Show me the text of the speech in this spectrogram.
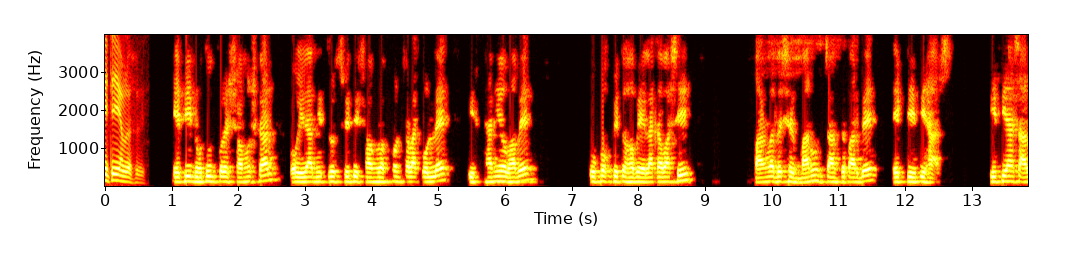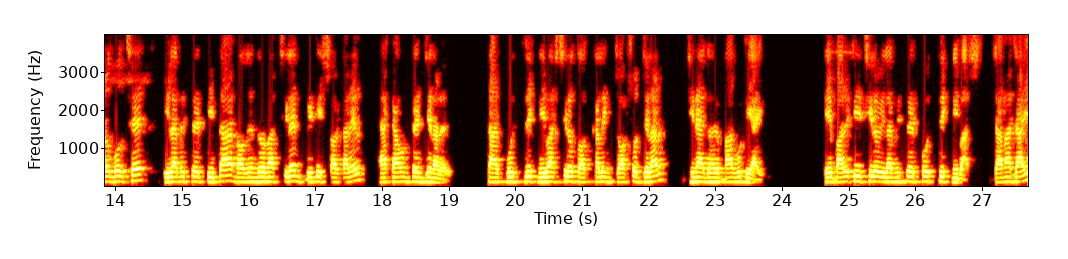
এইটাই আমরা শুনেছি। এটি নতুন করে সংস্কার ও ইলামিত্র স্মৃতি সংরক্ষণ চলা করলে স্থানীয়ভাবে উপকৃত হবে এলাকাবাসী। বাংলাদেশের মানুষ জানতে পারবে একটি ইতিহাস। ইতিহাস আরও বলছে ইলামিত্রের পিতা নগেন্দ্রনাথ ছিলেন ব্রিটিশ সরকারের অ্যাকাউন্টেন্ট জেনারেল। তার পৈতৃক নিবাস ছিল তৎকালীন যশোর জেলার ঝিনাইদহের বাগুটিয়ায়। এ বাড়িটি ছিল ইলামিত্রের পৈতৃক নিবাস। জানা যায়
